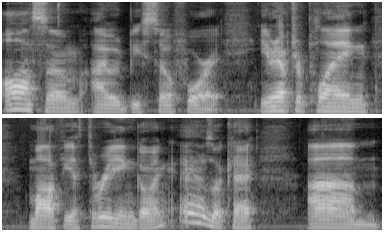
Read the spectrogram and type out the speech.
awesome. I would be so for it. Even after playing Mafia 3 and going, eh, it was okay. Um,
